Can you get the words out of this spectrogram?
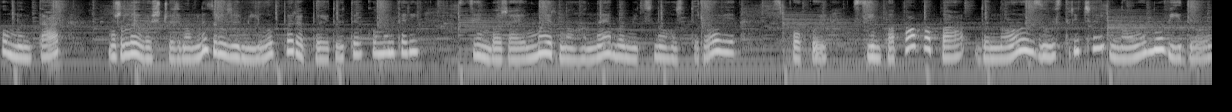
коментар. Можливо, щось вам не зрозуміло, перепитуйте в коментарі. Всім бажаю мирного неба, міцного здоров'я, спокою. Всім па-па-па-па, до нових зустрічей в новому відео.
